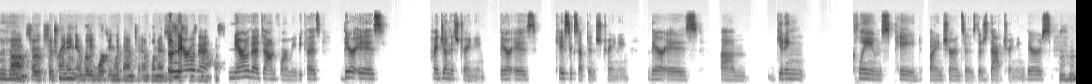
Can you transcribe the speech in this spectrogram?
Mm-hmm. Um, so so training and really working with them to implement. So narrow that narrow that down for me because there is hygienist training, there is case acceptance training, there is um, getting claims paid by insurances there's that training there's mm-hmm.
